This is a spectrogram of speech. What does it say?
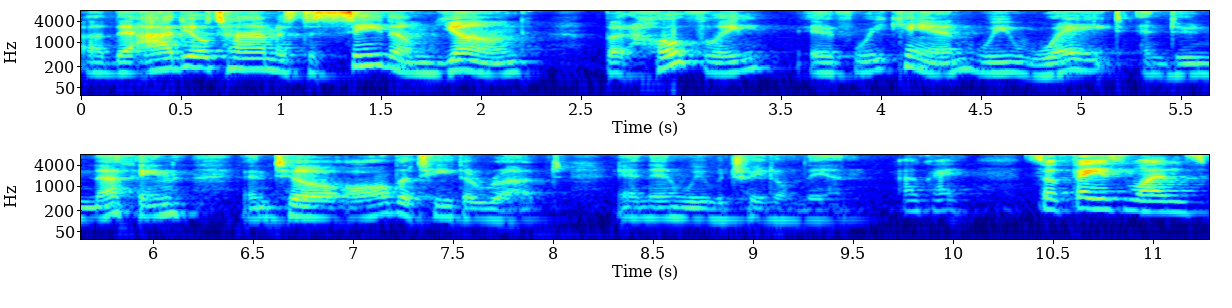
uh, the ideal time is to see them young. But hopefully, if we can, we wait and do nothing until all the teeth erupt, and then we would treat them then. Okay, so phase one's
